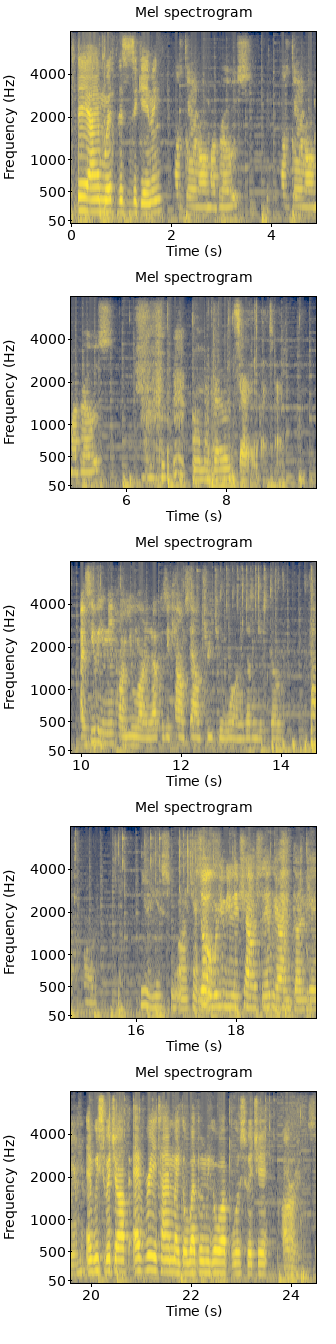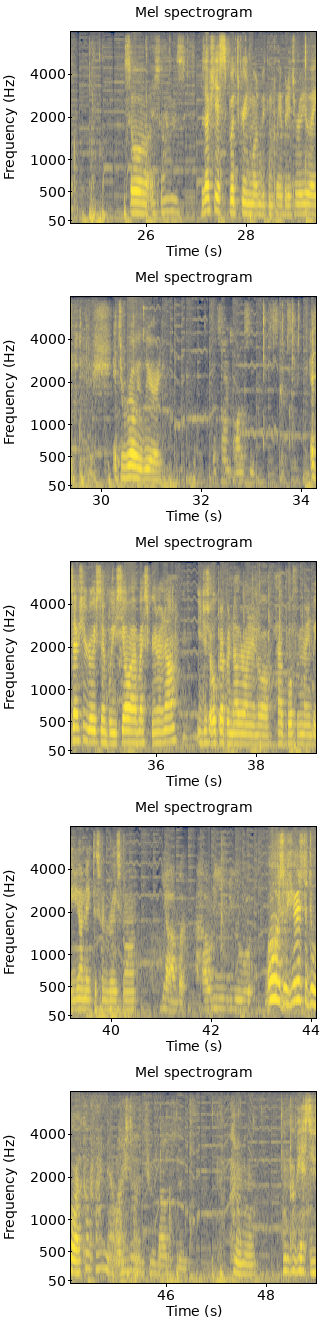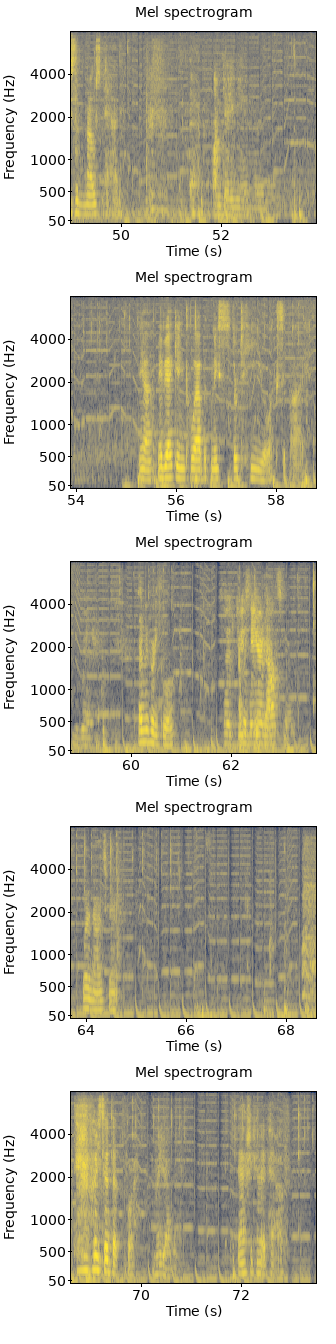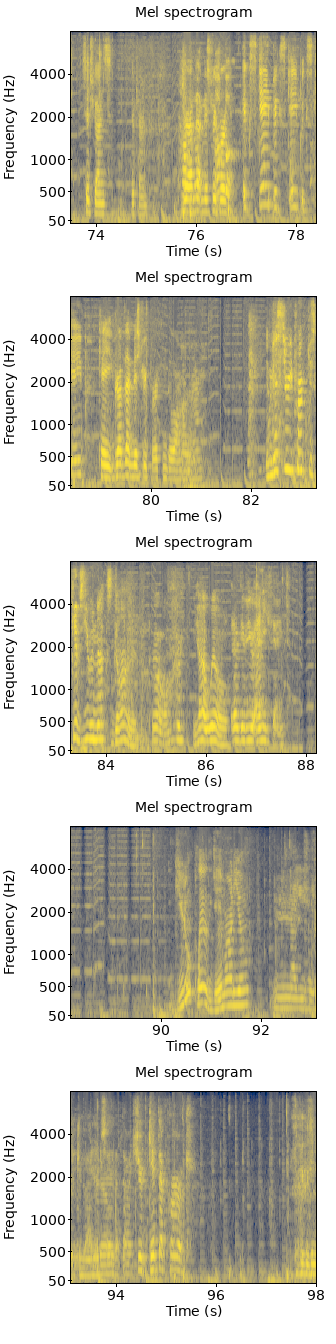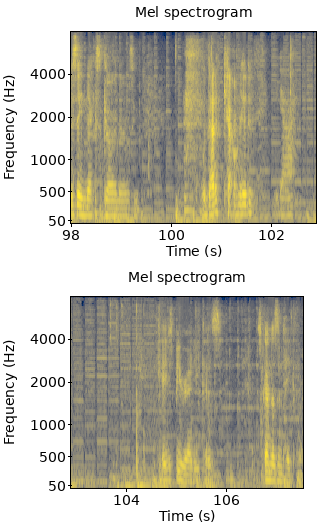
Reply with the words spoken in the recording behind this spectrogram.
today? I am with This Is a Gaming. How's it going on my bros? How's it going on my bros? oh my bros? sorry, that's right. I see what you mean how you line it up because it counts down 3, 2, 1. It doesn't just go pop on. Yeah, yes. Oh, I can't. So now. we're gonna be doing a challenge today. We are on gun game. and we switch off every time like a weapon we go up. We'll switch it. Alright, so So as long as there's actually a split screen mode we can play, but it's really like. It's really weird. That sounds honestly. It's actually really simple. You see how I have my screen right now? You just open up another one and it'll have both of mine, but you gotta make this one really small. Yeah, but how do you do? Oh, so here's the door. I can't find that one. What do you do with two mouses? I don't know. One probably has to use the mouse pad. I'm gaming it right now. Yeah, maybe I can collab with Mr. T Alexify. You wish. That'd be pretty cool. So, do you say your that. announcement? What announcement? I've already said that before. No, you haven't. I actually kind of have. Switch guns. Your turn. Grab that mystery Up, perk. up. Escape, escape, escape. Okay, grab that mystery perk and go on Alright. there. The mystery perk just gives you a next gun. No, Yeah, it will. it'll give you anything. You don't play with game audio? Mm, I usually do, Freaking but I didn't set weirdo. it up that much. Get that perk. you were gonna say next gun. I was like, would that have counted? Yeah. Okay, just be ready, because this gun doesn't take much.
